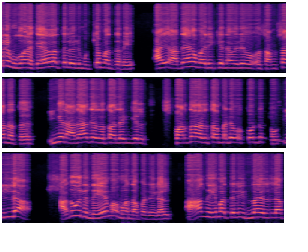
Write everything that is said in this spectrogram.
ഒരു കേരളത്തിൽ ഒരു മുഖ്യമന്ത്രി അദ്ദേഹം ഭരിക്കുന്ന ഒരു സംസ്ഥാനത്ത് ഇങ്ങനെ അരാജകത്വം അല്ലെങ്കിൽ സ്പർദ്ധ വരുത്താൻ വേണ്ടി കൊണ്ടുവരും ഇല്ല. അതും ഒരു നിയമം വന്നപ്പോഴേക്കാൾ ആ നിയമത്തിൽ ഇന്നെല്ലാം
